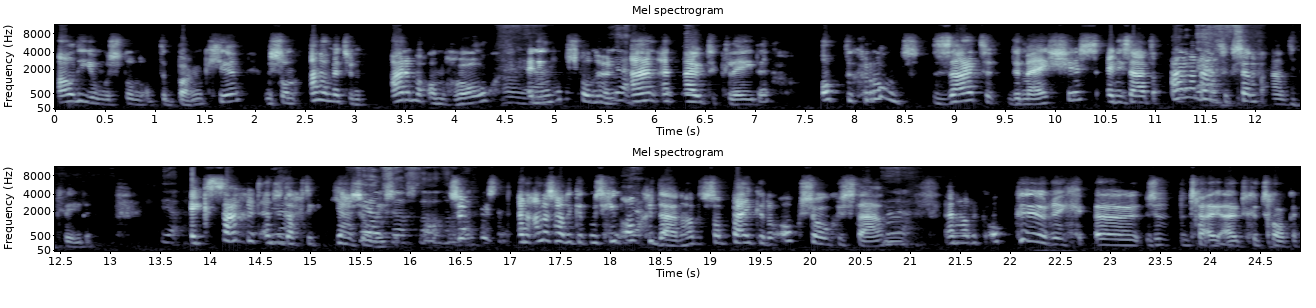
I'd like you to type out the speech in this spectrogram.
Al die jongens stonden op de bankje. Die stonden allemaal met hun armen omhoog. Oh, ja. En die stonden hun aan en uit te kleden op de grond zaten de meisjes en die zaten allemaal zichzelf aan te kleden. Ja. Ik zag het en toen Ja. dacht ik, ja, zo is het. Zo is het. En anders had ik het misschien ook Ja. gedaan. Had Sam Pijker er ook zo gestaan. En had ik ook keurig eh, zijn trui uitgetrokken.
